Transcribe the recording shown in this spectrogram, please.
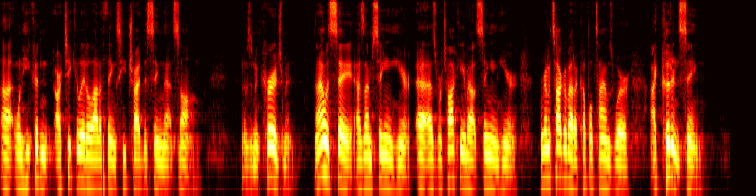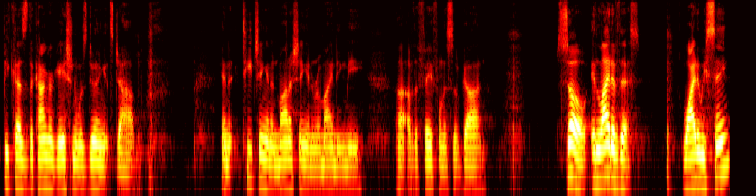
uh, when he couldn't articulate a lot of things, he tried to sing that song. It was an encouragement. And I would say, as I'm singing here, as we're talking about singing here, we're going to talk about a couple times where I couldn't sing because the congregation was doing its job. and teaching and admonishing and reminding me uh, of the faithfulness of God. So, in light of this, why do we sing?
